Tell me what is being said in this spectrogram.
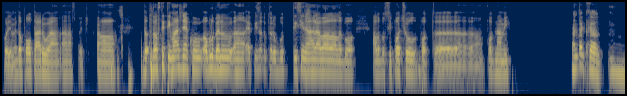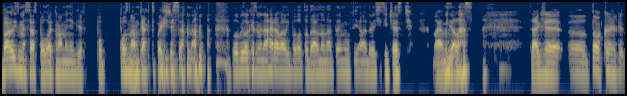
Pôjdeme do Poltáru a, a naspäť. Uh, do, Dosti, ty máš nejakú obľúbenú uh, epizódu, ktorú buď ty si nahrával, alebo, alebo si počul pod, uh, pod nami? No tak eh, bavili sme sa spolu, aj to máme niekde v po, poznámkach tvojich, že sa nám ľúbilo, keď sme nahrávali, bolo to dávno na tému finále 2006 Miami Dallas. Takže eh, to, akože,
